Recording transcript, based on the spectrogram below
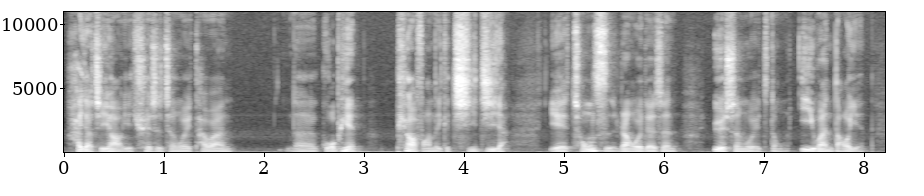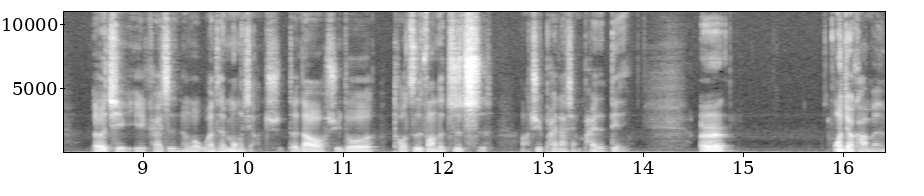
海角七号》也确实成为台湾呃国片票房的一个奇迹啊，也从此让魏德圣跃升为这种亿万导演，而且也开始能够完成梦想，去得到许多投资方的支持啊，去拍他想拍的电影。而《旺角卡门》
